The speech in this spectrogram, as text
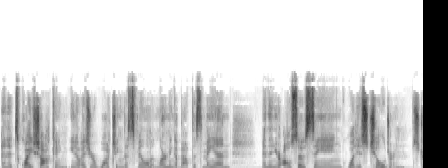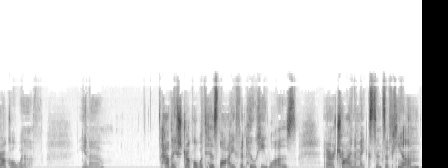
And it's quite shocking, you know, as you're watching this film and learning about this man. And then you're also seeing what his children struggle with, you know, how they struggle with his life and who he was and are trying to make sense of him.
